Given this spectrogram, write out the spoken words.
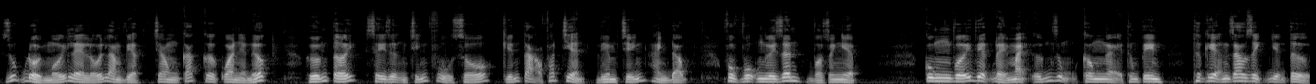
giúp đổi mới lề lối làm việc trong các cơ quan nhà nước, hướng tới xây dựng chính phủ số, kiến tạo phát triển, liêm chính, hành động, phục vụ người dân và doanh nghiệp. Cùng với việc đẩy mạnh ứng dụng công nghệ thông tin, thực hiện giao dịch điện tử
